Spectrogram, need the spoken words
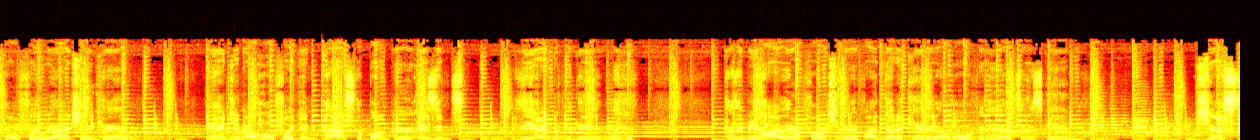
Hopefully we actually can. And you know, hopefully getting past the bunker isn't the end of the game. Cause it'd be highly unfortunate if I dedicated a whole video to this game just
